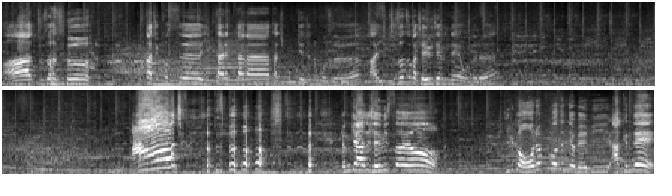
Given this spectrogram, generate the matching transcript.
아 두 선수. 똑같이 코스 이탈했다가 다시 복귀해주는 모습. 아 이 두 선수가 제일 재밌네요 오늘은. 아, 아주 재밌어요. 길가 어렵거든요 맵이. 아 근데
